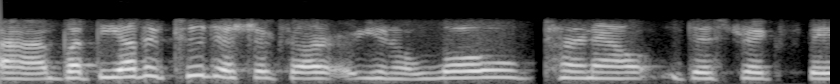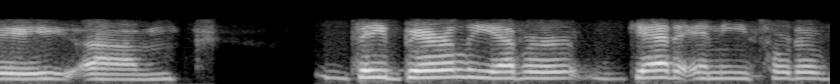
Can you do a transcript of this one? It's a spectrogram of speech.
Uh, but the other two districts are, you know, low turnout districts. They um, they barely ever get any sort of,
